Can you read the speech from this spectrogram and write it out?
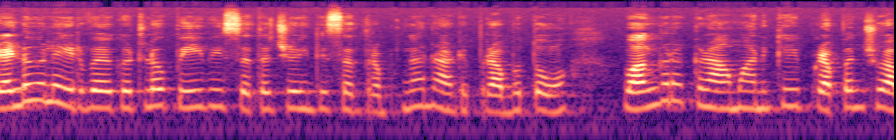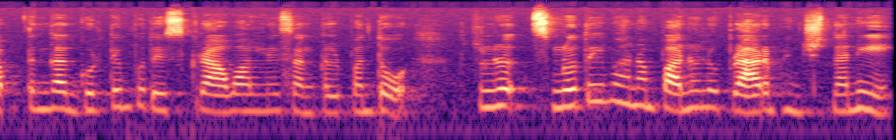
రెండు వేల ఇరవై ఒకటిలో పివి శత జయంతి సందర్భంగా నాటి ప్రభుత్వం వంగర గ్రామానికి ప్రపంచవ్యాప్తంగా గుర్తింపు తీసుకురావాలనే సంకల్పంతో స్మృ- స్మృతివనం పనులు ప్రారంభించిందని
